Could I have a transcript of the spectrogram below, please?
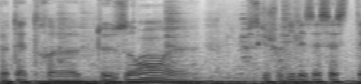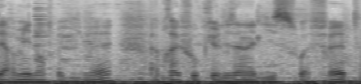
peut-être deux ans puisque je vous dis, les essais se terminent entre guillemets. Après, il faut que les analyses soient faites,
